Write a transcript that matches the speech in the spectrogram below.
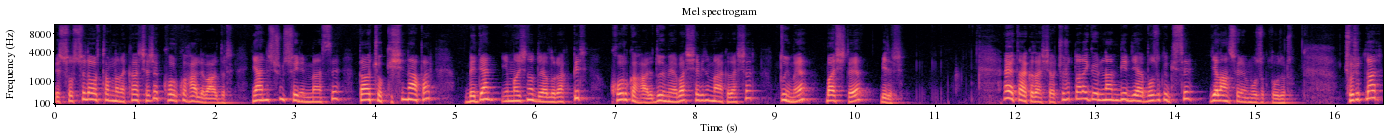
ve sosyal ortamlara karşı korku hali vardır. Yani şunu söyleyeyim ben size daha çok kişi ne yapar? Beden imajına dayalı olarak bir korku hali duymaya başlayabilir mi arkadaşlar? Duymaya başlayabilir. Evet arkadaşlar çocuklara görülen bir diğer bozukluk ise yalan söyleme bozukluğudur. Çocuklar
